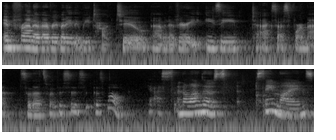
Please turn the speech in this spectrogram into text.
in front of everybody that we talk to um, in a very easy to access format. So that's what this is as well. Yes, and along those same lines,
